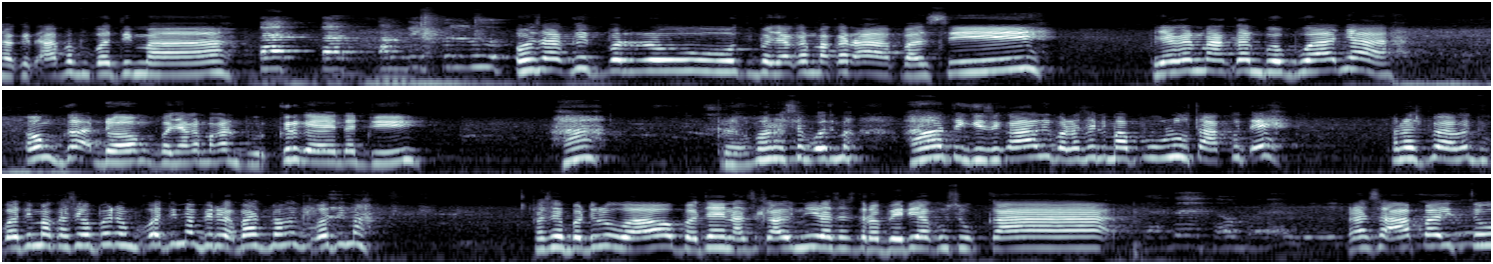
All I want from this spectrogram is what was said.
sakit apa Bu Fatima? tep, tep, ambil pelut. Oh sakit perut. Kebanyakan makan apa sih? Kebanyakan makan buah-buahnya. Oh enggak dong, kebanyakan makan burger kayak yang tadi. Hah? Berapa panasnya Bu Fatimah? Hah, tinggi sekali. Panasnya 50. Takut eh. Panas banget Bu Fatimah. Kasih obat dong Bu Fatimah biar gak panas banget Bu Fatimah. Kasih obat dulu. Wow, obatnya enak sekali nih rasa stroberi aku suka. Rasa apa itu?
